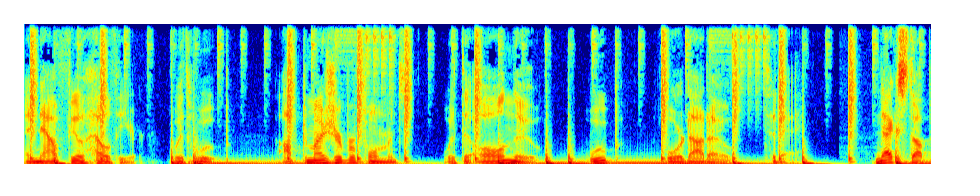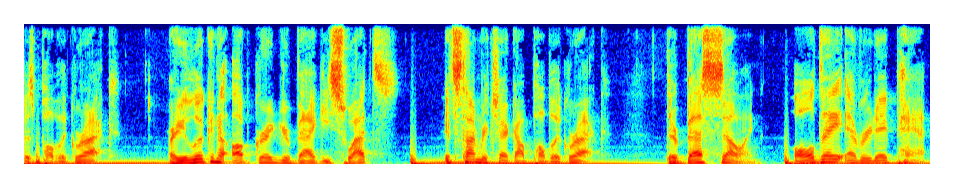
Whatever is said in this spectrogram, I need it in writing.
and now feel healthier with Whoop. Optimize your performance with the all new Whoop 4.0 today. Next up is Public Rec. Are you looking to upgrade your baggy sweats? It's time to check out Public Rec. Their best selling, all day, everyday pant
